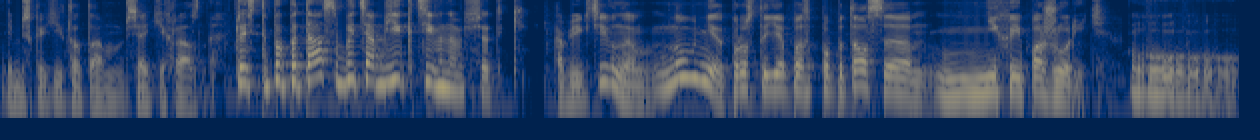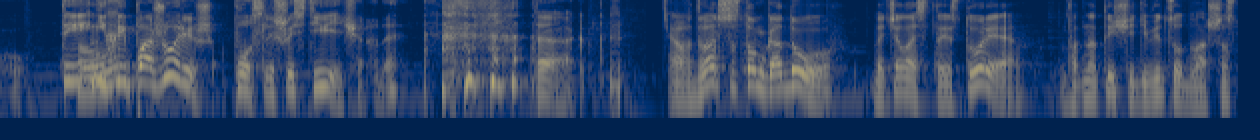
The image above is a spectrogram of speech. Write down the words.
И без каких-то там всяких разных. То есть ты попытался быть объективным все-таки. Объективным? Ну, нет, просто я попытался не хайпажорить. У-у-у. Ты не хайпажоришь после шести вечера, да? Так. А в 26 году началась эта история. В 1926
